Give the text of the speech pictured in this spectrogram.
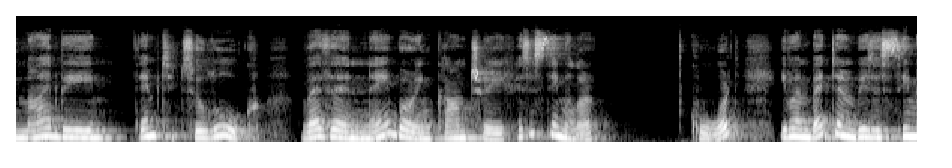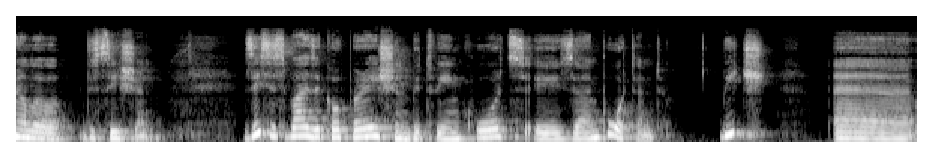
might be tempted to look whether a neighboring country has a similar court, even better with a similar decision. This is why the cooperation between courts is uh, important. Which, uh,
